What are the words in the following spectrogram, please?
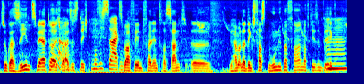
sogar sehenswerter, ich Ja, weiß es nicht. Muss ich sagen. Es war auf jeden Fall interessant. Äh, Wir haben allerdings fast einen Huhn überfahren auf diesem Weg. Mhm.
